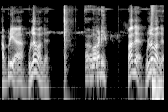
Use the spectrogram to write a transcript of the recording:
அப்படியா? உள்ள வாங்க. வாடி. வாங்க உள்ள வாங்க.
